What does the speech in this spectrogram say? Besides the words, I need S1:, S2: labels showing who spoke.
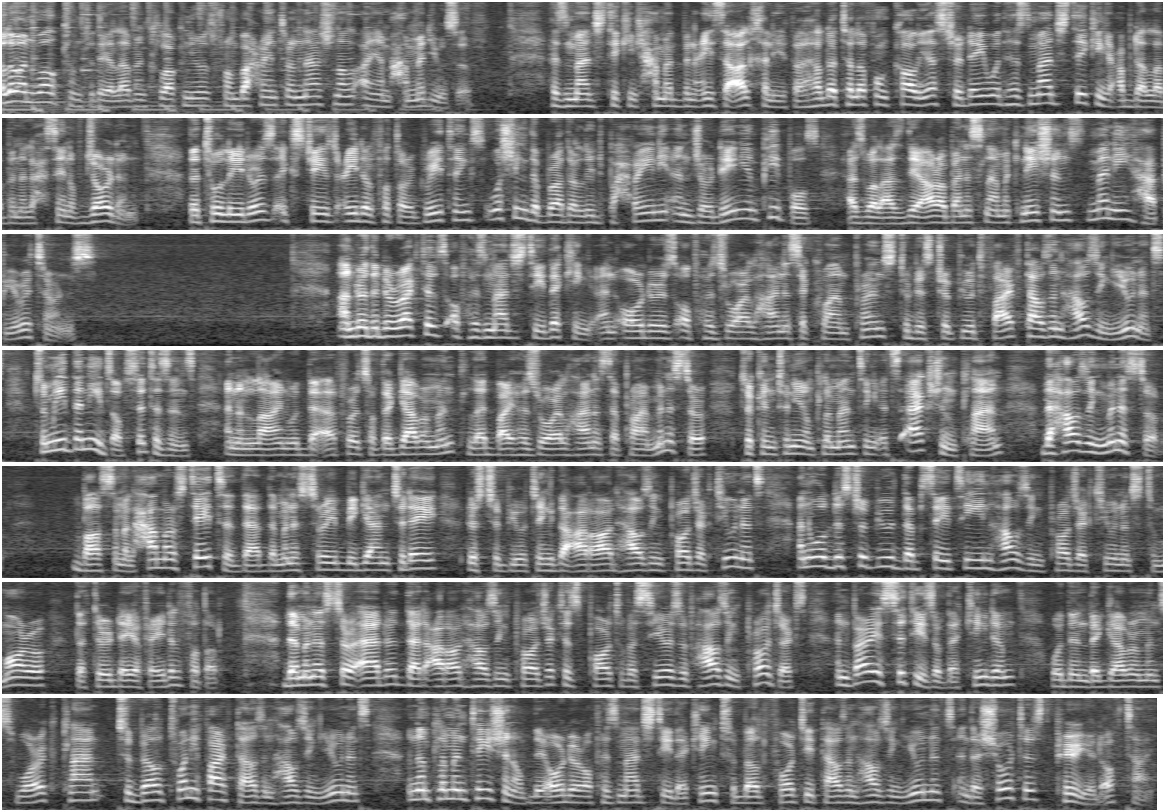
S1: Hello and welcome to the 11 o'clock news from Bahrain International. I am Hamad Youssef. His Majesty King Hamad bin Isa Al Khalifa held a telephone call yesterday with His Majesty King Abdullah bin Al Hussein of Jordan. The two leaders exchanged Eid al Fitr greetings, wishing the brotherly Bahraini and Jordanian peoples, as well as the Arab and Islamic nations, many happy returns. Under the directives of His Majesty the King and orders of His Royal Highness the Crown Prince to distribute 5,000 housing units to meet the needs of citizens and in line with the efforts of the government led by His Royal Highness the Prime Minister to continue implementing its action plan, the Housing Minister Bassem Al Hamar stated that the ministry began today distributing the Arad housing project units and will distribute the Bseitin housing project units tomorrow, the third day of Eid al-Fitr. The minister added that Arad housing project is part of a series of housing projects in various cities of the kingdom within the government's work plan to build 25,000 housing units and implementation of the order of His Majesty the King to build 40,000 housing units in the shortest period of time.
